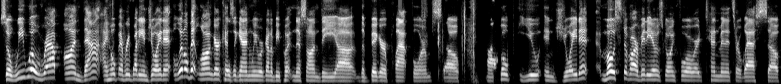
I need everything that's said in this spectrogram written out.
So we will wrap on that. I hope everybody enjoyed it a little bit longer because again, we were going to be putting this on the uh, the bigger platform. So I uh, hope you enjoyed it. Most of our videos going forward, 10 minutes or less. So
